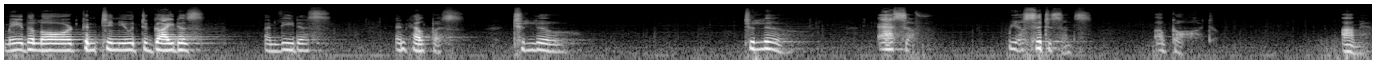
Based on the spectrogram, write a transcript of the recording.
May the Lord continue to guide us and lead us and help us to live, to live as if we are citizens of God. Amen.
